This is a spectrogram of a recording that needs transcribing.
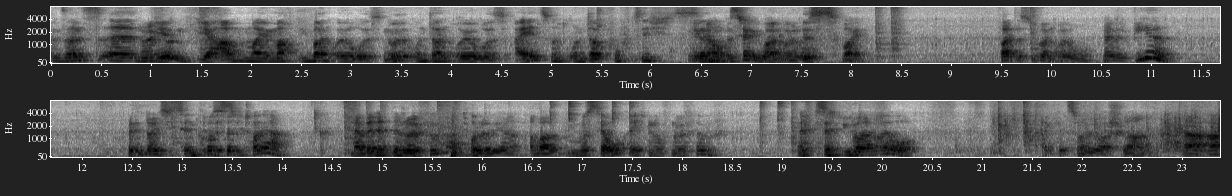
und sonst äh, 0,5. Wir, wir haben mal gemacht, über ein Euro ist 0, unter ein Euro ist 1 und unter 50 Cent Genau, ist ja über ein Euro. ist 2. Was ist über ein Euro? Na, das Bier, Wenn es 90 Cent das ist zu kostet? teuer. Na, wenn das eine 0,5er Pulle wäre, aber du musst ja hochrechnen auf 0,5. Dann ist das über ein Euro. Ich hab jetzt mal überschlagen. Aha.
